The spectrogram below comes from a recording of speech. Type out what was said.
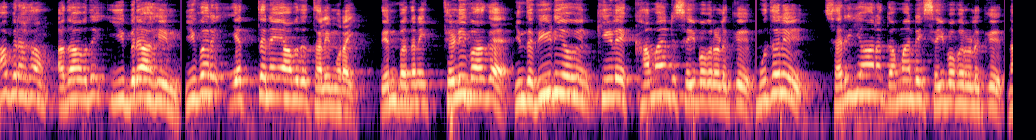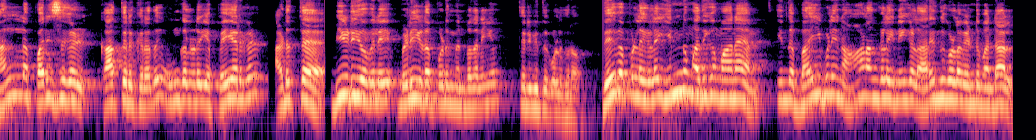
ஆபிரகாம் அதாவது இப்ராஹிம் இவர் எத்தனையாவது தலைமுறை என்பதனை தெளிவாக இந்த வீடியோவின் கீழே கமெண்ட் செய்பவர்களுக்கு முதலில் சரியான கமெண்டை செய்பவர்களுக்கு நல்ல பரிசுகள் காத்திருக்கிறது. உங்களுடைய பெயர்கள் அடுத்த வீடியோவிலே வெளியிடப்படும் என்பதனையும் தெரிவித்துக் கொள்கிறோம். தேவ பிள்ளைகளை இன்னும் அதிகமான இந்த பைபிளின் ஆழங்களை நீங்கள் அறிந்து கொள்ள வேண்டுமென்றால்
